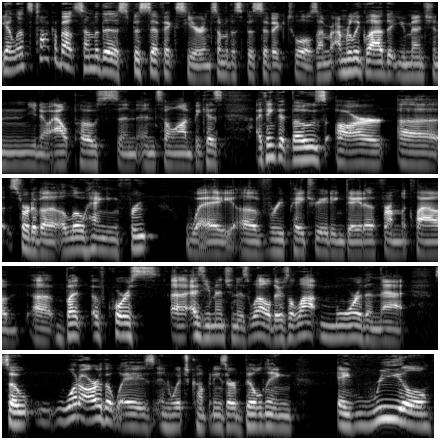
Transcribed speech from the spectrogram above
Yeah, let's talk about some of the specifics here and some of the specific tools. I'm, I'm really glad that you mentioned, you know, outposts and, and so on, because I think that those are uh, sort of a, a low hanging fruit way of repatriating data from the cloud. Uh, but of course, uh, as you mentioned as well, there's a lot more than that. So, what are the ways in which companies are building a real,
